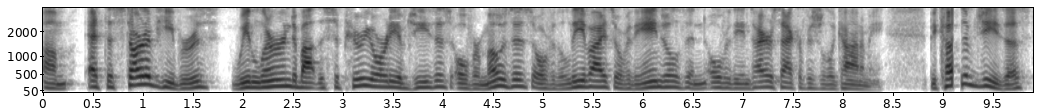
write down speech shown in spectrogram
Um, at the start of Hebrews, we learned about the superiority of Jesus over Moses, over the Levites, over the angels, and over the entire sacrificial economy. Because of Jesus,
